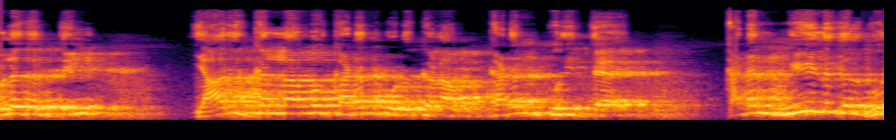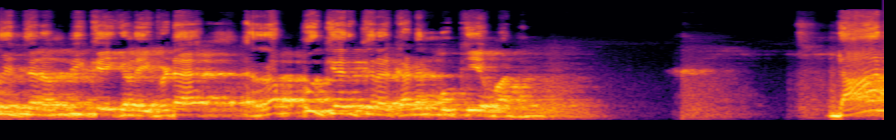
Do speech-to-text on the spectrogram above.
உலகத்தில் யாருக்கெல்லாமோ கடன் கொடுக்கலாம். கடன் குறித்த கடன் மீளுதல் குறித்த நம்பிக்கைகளை விட ரப்பு கேட்கிற கடன் முக்கியமானது. தான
